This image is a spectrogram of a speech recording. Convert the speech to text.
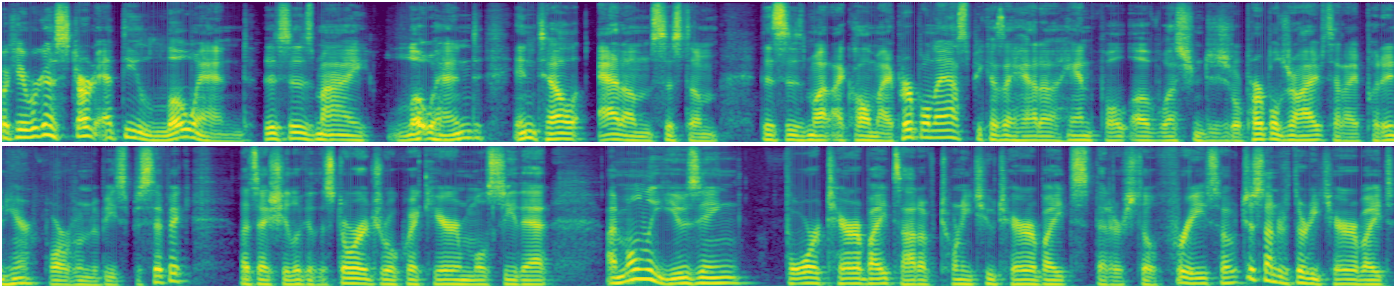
Okay, we're going to start at the low end. This is my low end Intel Atom system. This is what I call my purple NAS because I had a handful of Western Digital purple drives that I put in here, four of them to be specific. Let's actually look at the storage real quick here and we'll see that I'm only using four terabytes out of 22 terabytes that are still free. So just under 30 terabytes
